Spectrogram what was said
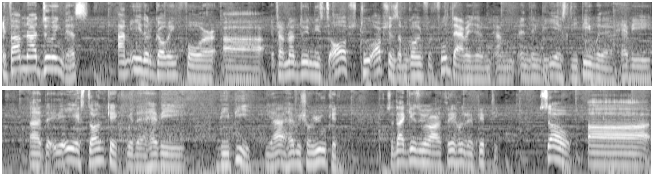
if I'm not doing this, I'm either going for uh, if I'm not doing these two, op two options, I'm going for full damage and I'm ending the EXDP with a heavy uh, the, the EX dog kick with a heavy DP, yeah, heavy Shoryuken. So that gives you about 350. So uh,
